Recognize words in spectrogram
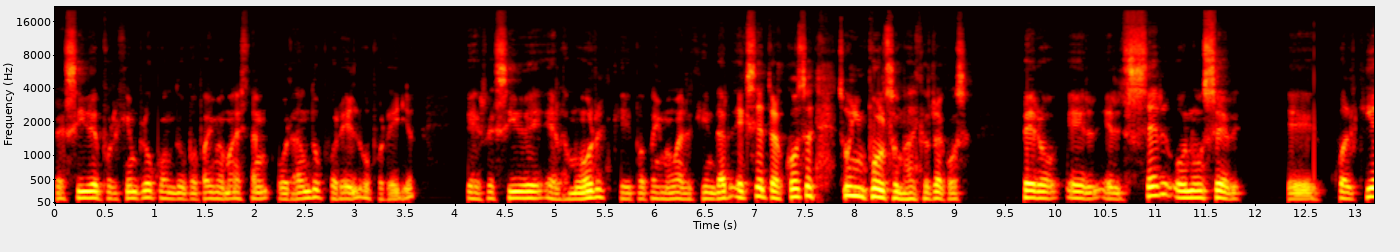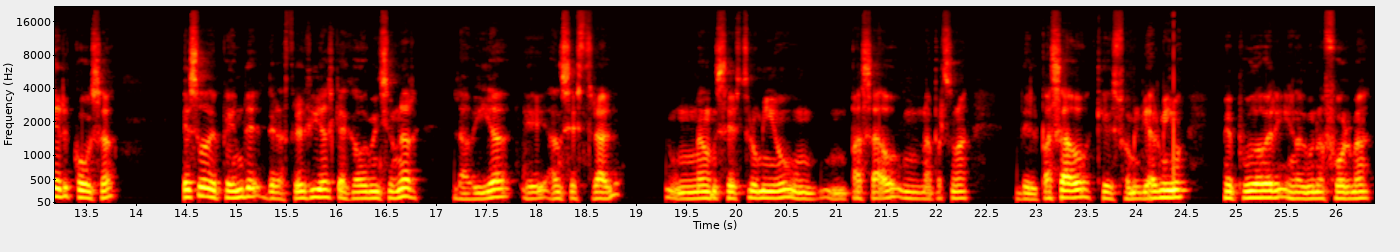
recibe, por ejemplo, cuando papá y mamá están orando por él o por ella. eh, recibe el amor que papá y mamá le quieren dar, etcétera. Cosas son impulsos más que otra cosa. Pero el, el ser o no ser eh, cualquier cosa, eso depende de las tres vías que acabo de mencionar. La vía eh, ancestral, un ancestro mío, un, pasado, una persona del pasado que es familiar mío, me pudo haber en alguna forma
